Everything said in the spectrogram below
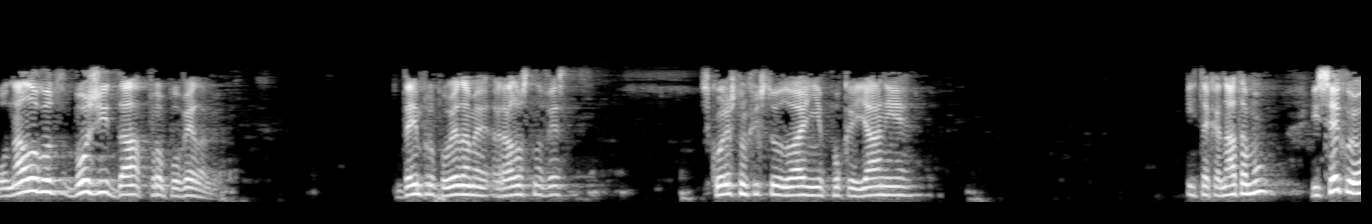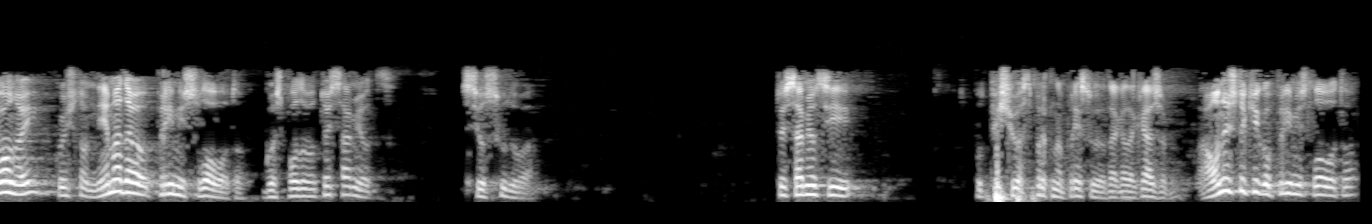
по налогот Божи да проповедаме. Да им проповедаме радостна вест, скорешно Христово доаѓање, покаяние и така натаму. И секој оној кој што нема да прими Словото, Господово, тој самиот се осудува. Тој самиот си подпишува смртна пресуда, така да кажем. А оне што ќе го прими Словото,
